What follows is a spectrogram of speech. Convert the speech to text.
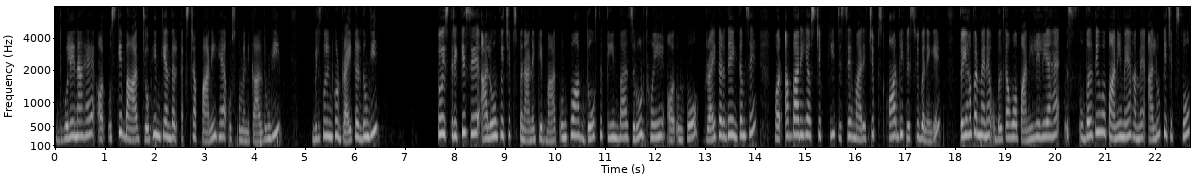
धो लेना है और उसके बाद जो भी इनके अंदर एक्स्ट्रा पानी है उसको मैं निकाल दूँगी। बिल्कुल इनको ड्राई कर दूँगी। तो इस तरीके से आलूओं के चिप्स बनाने के बाद उनको आप दो से तीन बार ज़रूर धोएँ और उनको ड्राई कर दें एकदम से। और अब बारी है उस चिप की, जिससे हमारे चिप्स और भी क्रिस्पी बनेंगे। तो यहाँ पर मैंने उबलता हुआ पानी ले लिया है। इस उबलते हुए पानी में हमें आलू के चिप्स को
